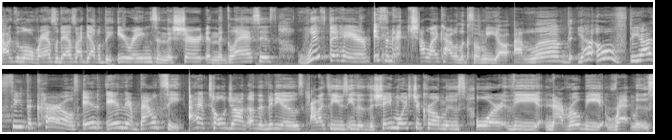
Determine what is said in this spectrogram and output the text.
I like the little razzle dazzle I got with the earrings and the shirt and the glasses with the hair. It's a match. I like how it looks on me, y'all. I love, y'all, oh, do y'all see the curls? And, and they're bouncy. I have told y'all in other videos, I like to use either the Shea Moisture Curl Mousse or the Nairobi Wrap Mousse,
